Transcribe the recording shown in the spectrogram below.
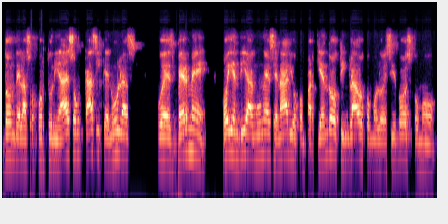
donde las oportunidades son casi que nulas, pues verme hoy en día en un escenario compartiendo tinglado, como lo decís vos, como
